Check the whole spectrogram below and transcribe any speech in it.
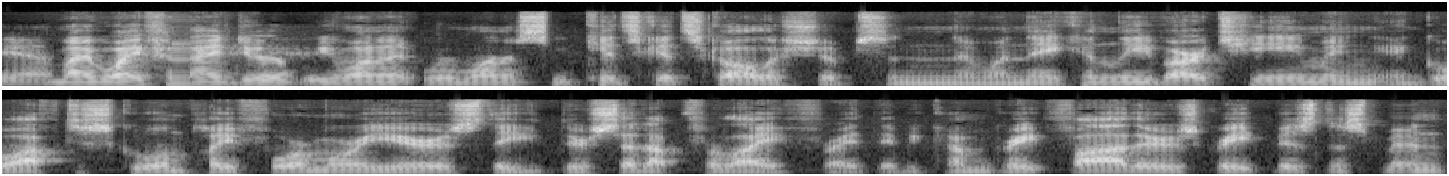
yeah my wife and i do it we want to we want to see kids get scholarships and when they can leave our team and, and go off to school and play four more years they they're set up for life right they become great fathers great businessmen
